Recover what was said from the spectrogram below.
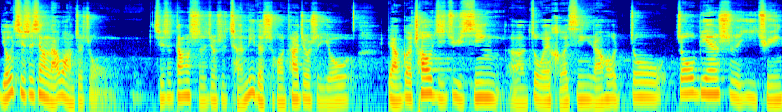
尤其是像篮网这种，其实当时就是成立的时候，他就是由两个超级巨星，呃，作为核心，然后周周边是一群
